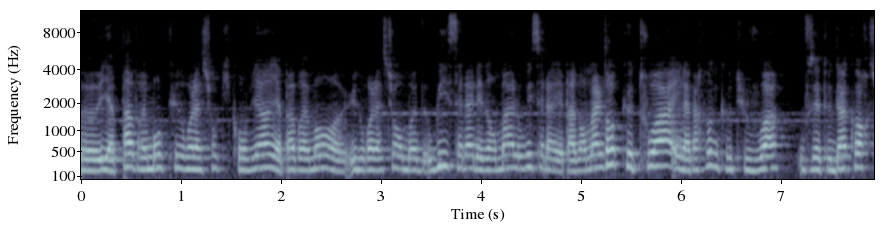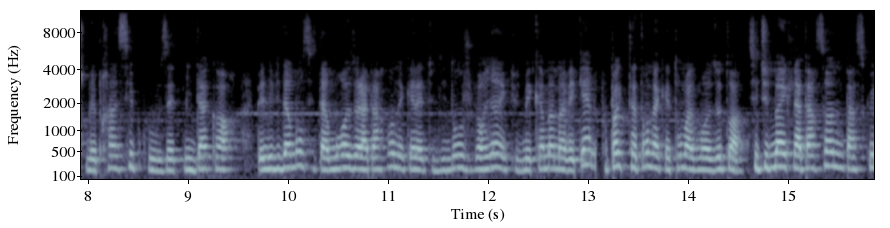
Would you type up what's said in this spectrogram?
n'y euh, a pas vraiment qu'une relation qui convient, il n'y a pas vraiment euh, une relation en mode oui celle-là elle est normale, oui celle-là elle est pas normale. Tant que toi et la personne que tu vois, vous êtes d'accord sur les principes que vous êtes mis d'accord. Bien évidemment si tu es amoureuse de la personne et qu'elle te dit non je veux rien et que tu te mets quand même avec elle, faut pas que tu attendes à qu'elle tombe amoureuse de toi. Si tu te mets avec la personne parce que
